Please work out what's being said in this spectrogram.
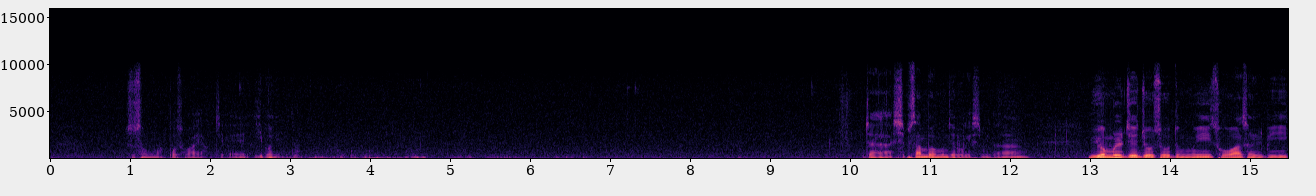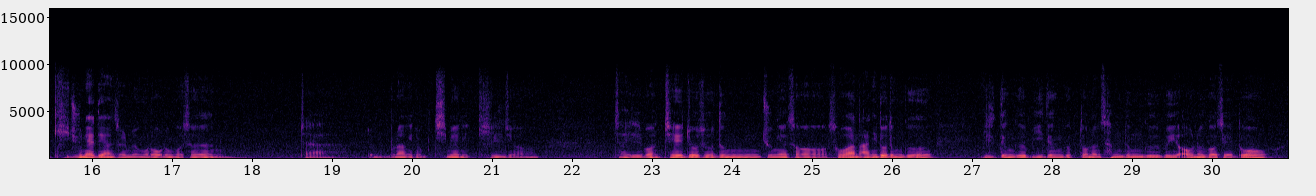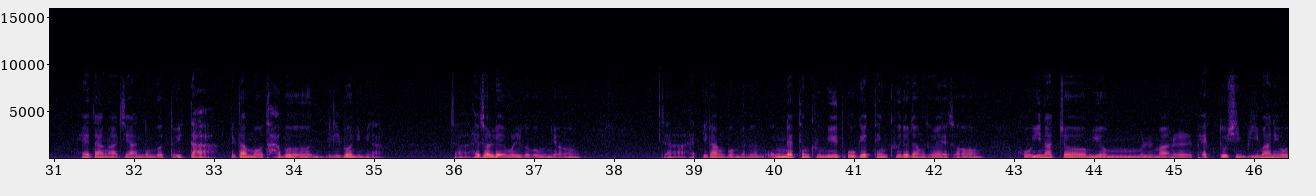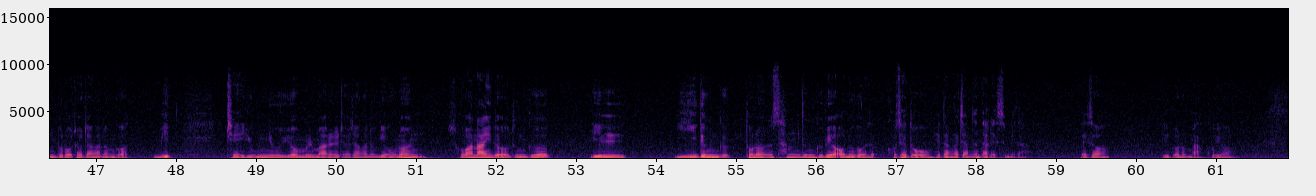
수성막포 소화 약제 2번입니다. 자, 13번 문제 보겠습니다. 위험물 제조소 등의 소화 설비 기준에 대한 설명으로 옳은 것은 자, 좀 문항이 좀 지면이 길죠. 자, 1번 제조소 등 중에서 소화 난이도 등급 1등급, 2등급 또는 3등급의 어느 것에도 해당하지 않는 것도 있다. 일단 뭐 답은 1번입니다. 자, 해설 내용을 읽어보면요. 자, 1항 보면은 옥내 탱크 및 옥외 탱크 저장소에서 고인화점 위험물만을 100도씨 미만의 온도로 저장하는 것 및 제6류 위험물만을 저장하는 경우는 소화 난이도 등급 1, 2등급 또는 3등급의 어느 것에도 해당하지 않는다 그랬습니다. 그래서 1번은 맞고요.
